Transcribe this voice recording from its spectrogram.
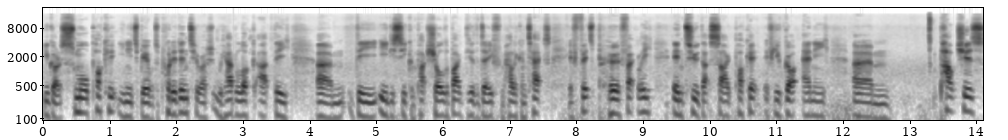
you've got a small pocket you need to be able to put it into. We had a look at the um, the EDC compact shoulder bag the other day from Helikon-Tex. It fits perfectly into that side pocket. If you've got any um, pouches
